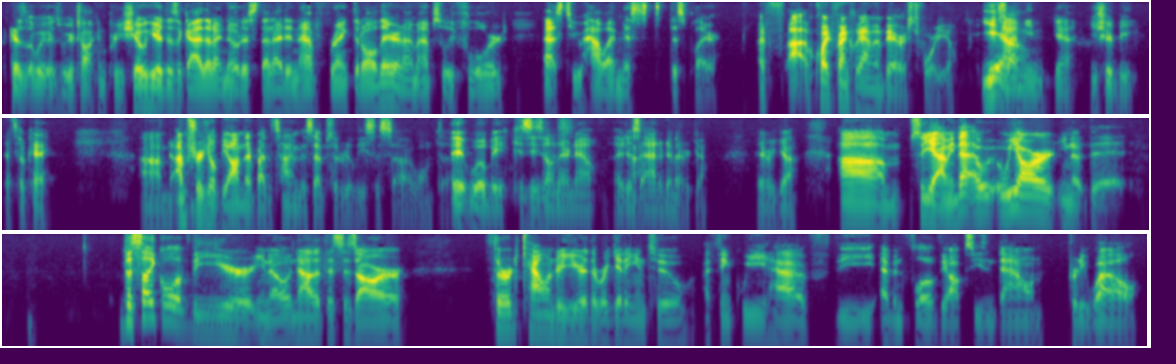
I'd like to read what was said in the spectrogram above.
Because as we were talking pre-show here, there's a guy that I noticed that I didn't have ranked at all there, and I'm absolutely floored as to how I missed this player. I, uh, quite frankly, I'm embarrassed for you. Yeah, so, I mean, yeah, you should be. That's okay. Um, I'm sure he'll be on there by the time this episode releases, so I won't. Uh, it will be because he's on there now. I just uh, added him. There we go. There we go. Um, so yeah, I mean that we are, you know, the, the cycle of the year, you know, now that this is our third calendar year that we're getting into, I think we have the ebb and flow of the off season down pretty well.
